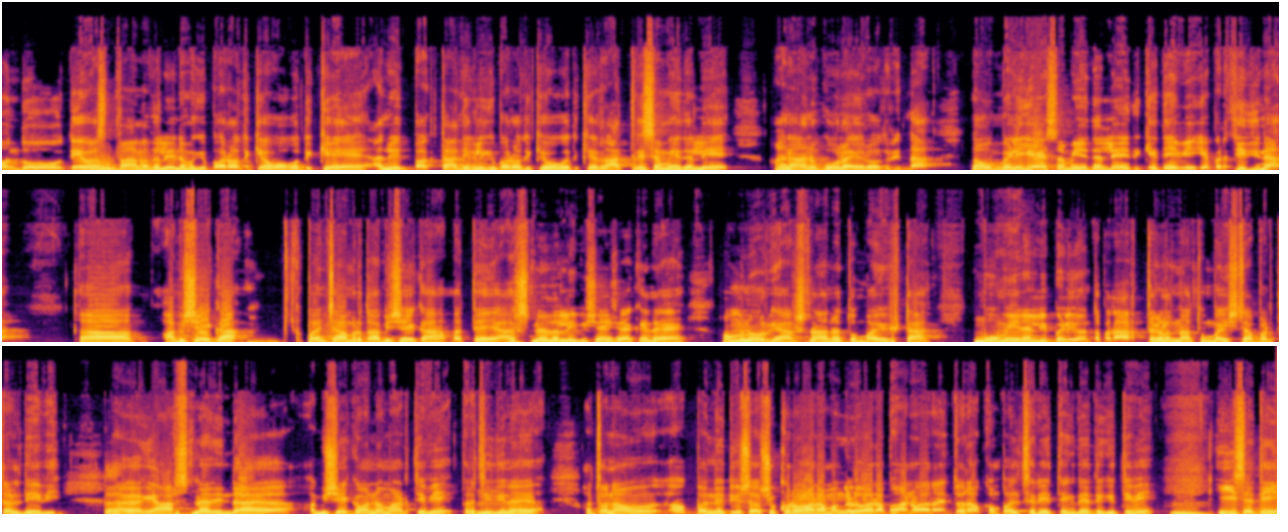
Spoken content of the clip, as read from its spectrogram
ಒಂದು ದೇವಸ್ಥಾನದಲ್ಲಿ ನಮಗೆ ಬರೋದಕ್ಕೆ ಹೋಗೋದಕ್ಕೆ ಅಂದ್ರೆ ಭಕ್ತಾದಿಗಳಿಗೆ ಬರೋದಕ್ಕೆ ಹೋಗೋದಕ್ಕೆ ರಾತ್ರಿ ಸಮಯದಲ್ಲಿ ಅನಾನುಕೂಲ ಇರೋದ್ರಿಂದ ನಾವು ಬೆಳಿಗ್ಗೆ ಸಮಯದಲ್ಲೇ ಇದಕ್ಕೆ ದೇವಿಗೆ ಪ್ರತಿದಿನ ಅಭಿಷೇಕ ಪಂಚಾಮೃತ ಅಭಿಷೇಕ ಮತ್ತೆ ಅರ್ಶನದಲ್ಲಿ ವಿಶೇಷ ಯಾಕೆಂದ್ರೆ ಅಮ್ಮನವ್ರಿಗೆ ಅರ್ಶನ ಅಂದ್ರೆ ತುಂಬಾ ಇಷ್ಟ. ಭೂಮಿಯಲ್ಲಿ ಬೆಳೆಯುವಂತ ಪದಾರ್ಥಗಳನ್ನ ತುಂಬಾ ಇಷ್ಟಪಡ್ತಾಳೆ ದೇವಿ. ಹಾಗಾಗಿ ಅರ್ಶನದಿಂದ ಅಭಿಷೇಕವನ್ನ ಮಾಡ್ತೀವಿ ಪ್ರತಿದಿನ. ಅಥವಾ ನಾವು ಬಂದ ದಿವಸ ಶುಕ್ರವಾರ ಮಂಗಳವಾರ ಭಾನುವಾರ ಅಂತೂ ನಾವು ಕಂಪಲ್ಸರಿ ತೆಗೆದೇ ತೆಗಿತೀವಿ. ಈ ಸತಿ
